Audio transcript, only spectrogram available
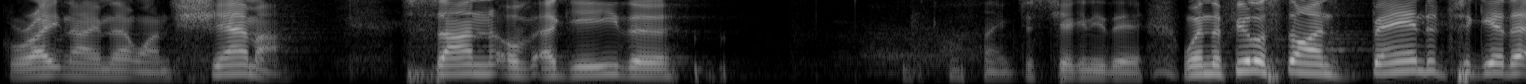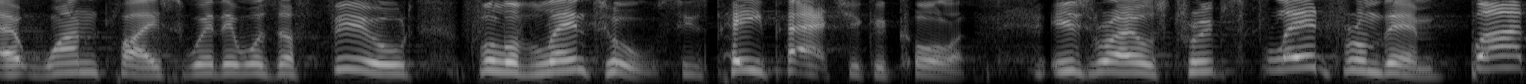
Great name, that one. Shammah, son of Agee, the. Oh, thanks, just checking you there. When the Philistines banded together at one place where there was a field full of lentils, his pea patch, you could call it, Israel's troops fled from them. But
